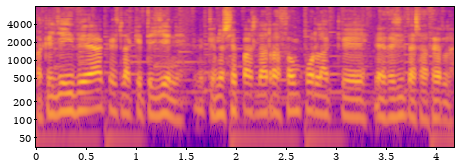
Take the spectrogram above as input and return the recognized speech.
aquella idea que es la que te llene, que no sepas la razón por la que necesitas hacerla.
